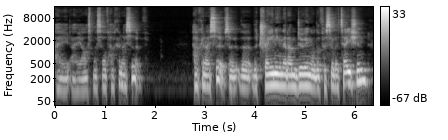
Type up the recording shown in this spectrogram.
I, I, ask myself, how can I serve? How can I serve? So the, the training that I'm doing or the facilitation,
